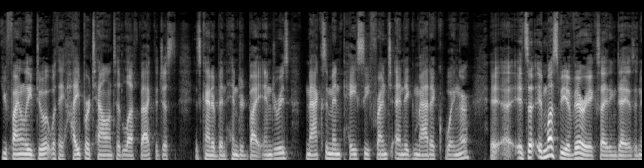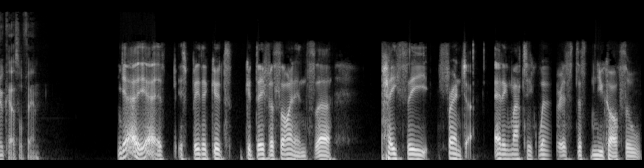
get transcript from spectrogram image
You finally do it with a hyper talented left back that just has kind of been hindered by injuries. Maximin, pacey French enigmatic winger. It, uh, it's a, it must be a very exciting day as a Newcastle fan. Yeah, yeah, it's, it's been a good good day for signings. Uh, pacey French enigmatic winner is just Newcastle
